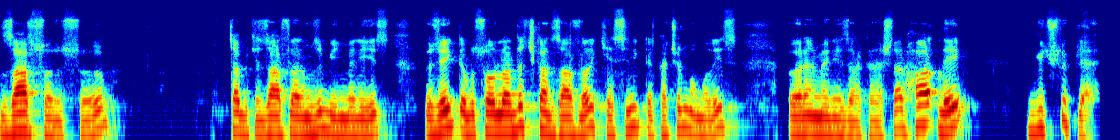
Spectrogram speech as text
zarf sorusu. Tabii ki zarflarımızı bilmeliyiz. Özellikle bu sorularda çıkan zarfları kesinlikle kaçırmamalıyız. Öğrenmeliyiz arkadaşlar. Hardly güçlükle,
